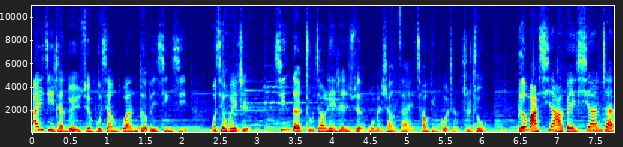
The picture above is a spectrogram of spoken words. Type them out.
IG 战队宣布相关得杯信息，目前为止。新的主教练人选，我们尚在敲定过程之中。德玛西亚杯西安站，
